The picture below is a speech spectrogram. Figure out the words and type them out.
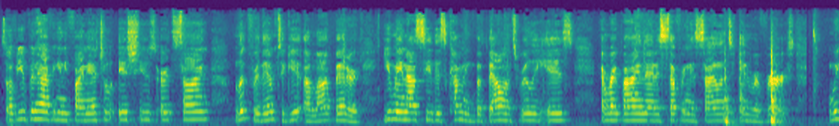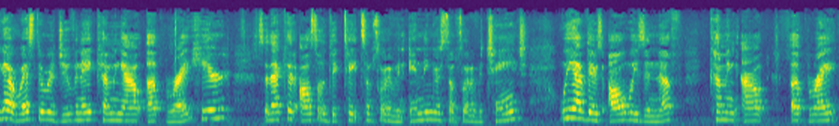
So if you've been having any financial issues, earth sign, look for them to get a lot better. You may not see this coming, but balance really is. And right behind that is suffering and silence in reverse. We got rest and rejuvenate coming out up right here. So that could also dictate some sort of an ending or some sort of a change. We have there's always enough coming out upright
